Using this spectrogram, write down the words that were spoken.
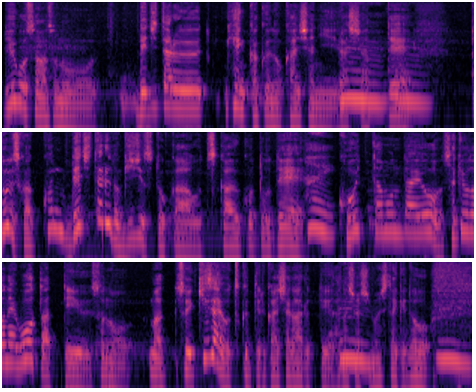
龍吾さんはそのデジタル変革の会社にいらっしゃって、うんうんどうですか？このデジタルの技術とかを使うことで、はい、こういった問題を先ほどねウォーターっていうその、まあ、そういう機材を作ってる会社があるっていう話をしましたけど、うん。うん、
